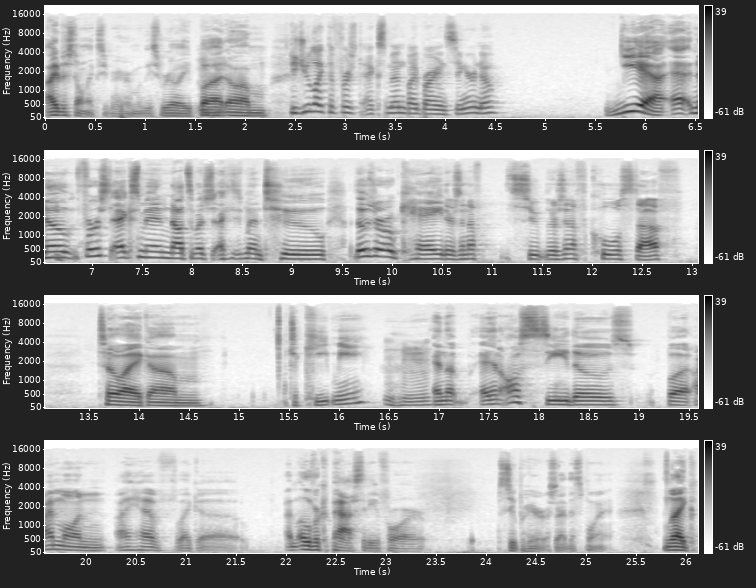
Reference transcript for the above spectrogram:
I just don't like superhero movies really. But Mm-hmm. um, Did you like the first X Men by Bryan Singer? No. yeah, uh, no, first X Men, not so much X Men two. Those are okay. There's enough soup. There's enough cool stuff to like um to keep me, Mm-hmm. and the and I'll see those. But I'm on. I have like a. I'm over capacity for superheroes at this point. Like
